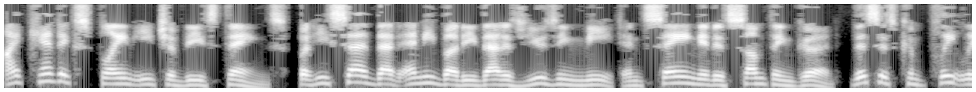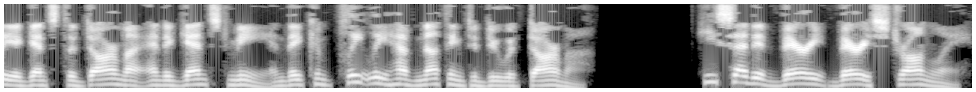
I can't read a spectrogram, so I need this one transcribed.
I can't explain each of these things, but he said that anybody that is using meat and saying it is something good, this is completely against the Dharma and against me and they completely have nothing to do with Dharma. He said it very, very strongly.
